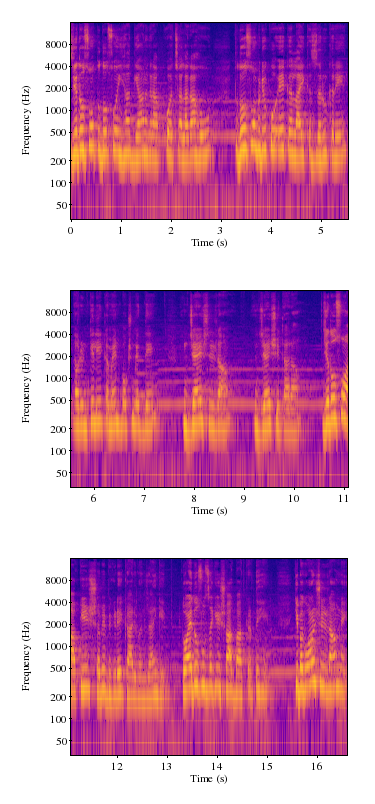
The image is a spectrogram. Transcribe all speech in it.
जी दोस्तों तो दोस्तों, यह ज्ञान अगर आपको अच्छा लगा हो तो दोस्तों, वीडियो को एक लाइक ज़रूर करें और इनके लिए कमेंट बॉक्स में लिख दें, जय श्री राम जय सीताराम। जी दोस्तों, आपकी सभी बिगड़े कार्य बन जाएँगे। तो आए दोस्तों से के साथ बात करते हैं कि भगवान श्री राम ने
